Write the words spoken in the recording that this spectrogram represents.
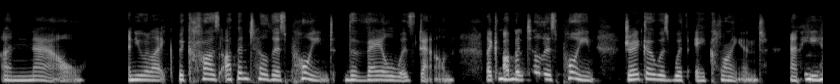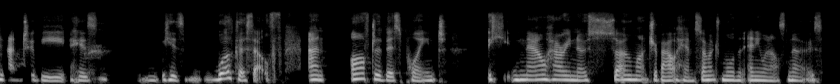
a now, and you were like, because up until this point, the veil was down. Like up Mhm. until this point, Draco was with a client, and he had to be his his worker self. And after this point. He- Now Harry knows so much about him, so much more than anyone else knows,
